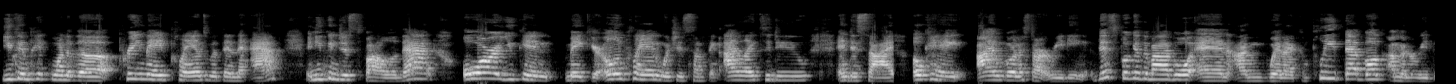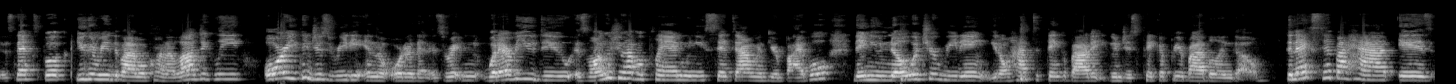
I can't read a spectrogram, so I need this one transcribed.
you can pick one of the pre-made plans within the app and you can just follow that. Or you can make your own plan, which is something I like to do, and decide, okay, I'm going to start reading this book of the Bible and I'm when I complete that book, I'm going to read this next book. You can read the Bible chronologically or you can just read it in the order that it's written. Whatever you do, as long as you have a plan when you sit down with your Bible, then you know what you're reading. You don't have to think about it. You can just pick up your Bible and go. The next tip I have is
